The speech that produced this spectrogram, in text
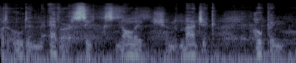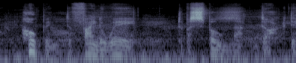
But Odin ever seeks knowledge and magic, hoping, hoping to find a way postpone that dark day.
